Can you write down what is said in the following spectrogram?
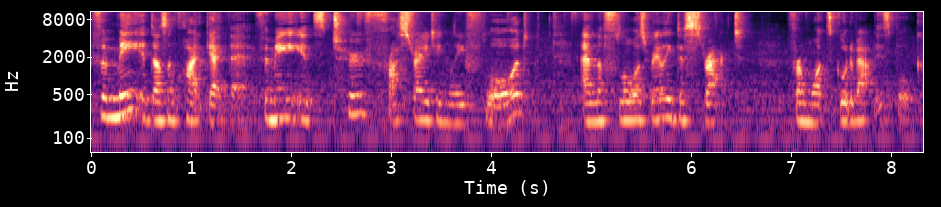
for me, it doesn't quite get there. For me, it's too frustratingly flawed, and the flaws really distract from what's good about this book.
